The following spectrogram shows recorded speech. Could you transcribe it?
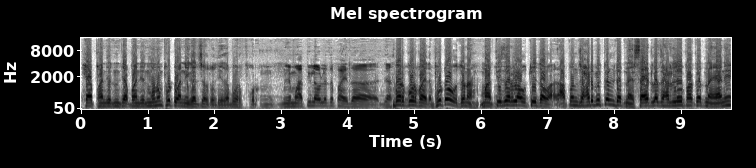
ह्या फांद्यातून त्या फांद्यात म्हणून फुटवा निघत जातो त्याचा भरपूर. म्हणजे माती लावल्याचा फायदा जास्त. भरपूर फायदा. फुटवा होतो ना. माती जर लावतोय तेव्हा आपण झाड बी कलटत नाही. साईडला झाड लय फाकत नाही. आणि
